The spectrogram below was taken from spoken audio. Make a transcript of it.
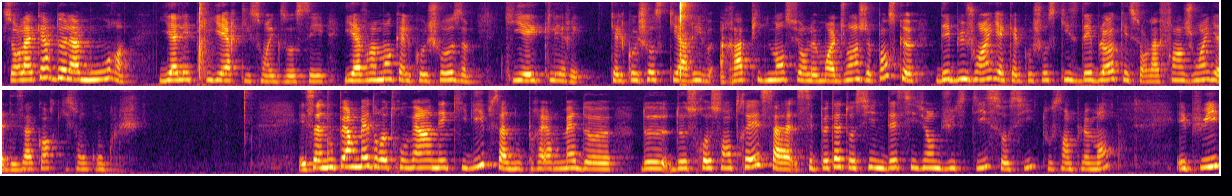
Sur la carte de l'amour, il y a les prières qui sont exaucées, il y a vraiment quelque chose qui est éclairé, quelque chose qui arrive rapidement sur le mois de juin. Je pense que début juin, il y a quelque chose qui se débloque et sur la fin juin, il y a des accords qui sont conclus. Et ça nous permet de retrouver un équilibre, ça nous permet de, de, se recentrer, c'est peut-être aussi une décision de justice aussi, tout simplement. Et puis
